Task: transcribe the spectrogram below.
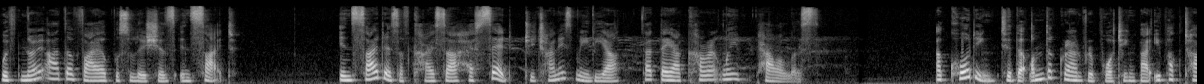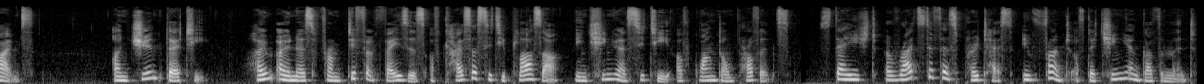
with no other viable solutions in sight. Insiders of Kaisa have said to Chinese media that they are currently powerless. According to the underground reporting by Epoch Times, on June 30, homeowners from different phases of Kaisa City Plaza in Qingyuan City of Guangdong Province staged a rights defense protest in front of the Qingyuan government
